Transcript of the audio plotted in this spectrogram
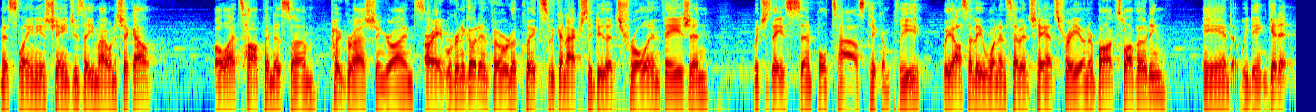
miscellaneous changes that you might want to check out. Well, let's hop into some progression grinds. All right, we're going to go ahead and vote real quick so we can actually do the troll invasion, which is a simple task to complete. We also have a 1 in 7 chance for a owner box while voting, and we didn't get it.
